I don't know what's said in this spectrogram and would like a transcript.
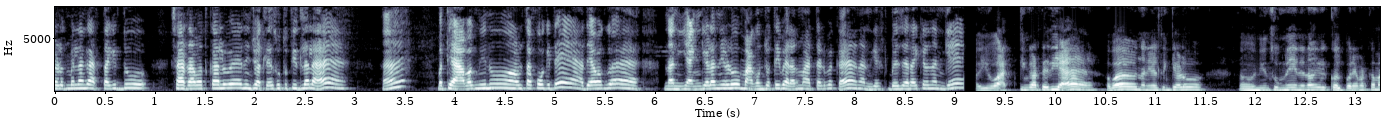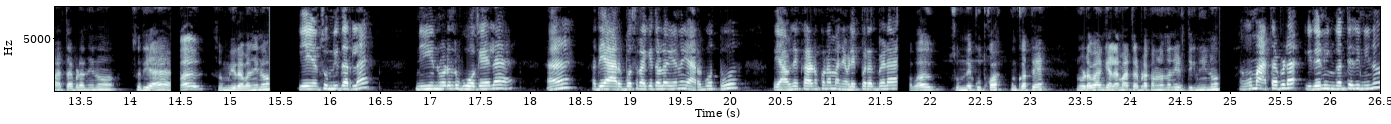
ಹೇಳಿದ್ಮೇಲೆ ನಂಗೆ ಅರ್ಥ ಆಗಿದ್ದು. ಸದಾವತ್ ಕಾಲುವೆ ನಿನ್ನ ಜೊತೆ ಸುತ್ತಿದ್ಲಲ್ಲ ಹಾಂ ಮತ್ತು ಯಾವಾಗ ನೀನು ಅವಳು ಹೋಗಿದ್ದೆ? ಅದು ಯಾವಾಗ? ನನಗೆ ಹೆಂಗೆ ನೀಡು ಹೇಳು, ಮಗನ ಜೊತೆ ಬೇರೆ ಮಾತಾಡ್ಬೇಕಾ? ನನಗೆ ಎಷ್ಟು ಬೇಜಾರಾಯ್ತು ನನಗೆ. ಅಯ್ಯೋ ಹತ್ತು ತಿಂಗ್ ಆಡ್ತಿದ್ಯಾ ಅವ ನಾನು ಹೇಳ್ತೀನಿ ಕೇಳು. ನೀನು ಸುಮ್ಮನೆ ಏನೇನೋ ಕಲ್ಪನೆ ಮಾಡ್ಕೊಂಡು ಮಾತಾಡ್ಬೇಡ ನೀನು. ಸರಿಯಾ? ಸುಮ್ಮನಿರವ ನೀನು. ಏನು ಸುಮ್ಮಿದಾರಲ್ಲ ನೀನು ನೋಡಿದ್ರೆ ಹೋಗೇ ಇಲ್ಲ. ಹಾಂ ಅದು ಯಾರು ಬಸ್ರಾಗಿದ್ದಾಳೋ ಏನೋ ಯಾರು ಗೊತ್ತು? ಯಾವುದೇ ಕಾರಣಕ್ಕೂ ನಮ್ಮ ಮನೆಯೊಳಗೆ ಬರೋದು ಬೇಡ. ಅವ ಸುಮ್ಮನೆ ಕೂತ್ಕೋ ಮುಖತ್ತೆ ನೋಡುವಾಗ ಎಲ್ಲಾ ಮಾತಾಡ್ಬೇಕು ನಾನು ಇರ್ತೀನಿ ನೀನು. ಹ್ಞೂ ಮಾತಾಡ್ಬೇಡ. ಇದೇ ನಿಂಗಂತಿದ್ದೀನಿ ನೀನು?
